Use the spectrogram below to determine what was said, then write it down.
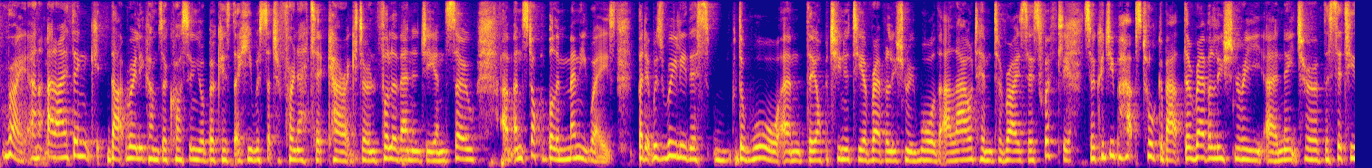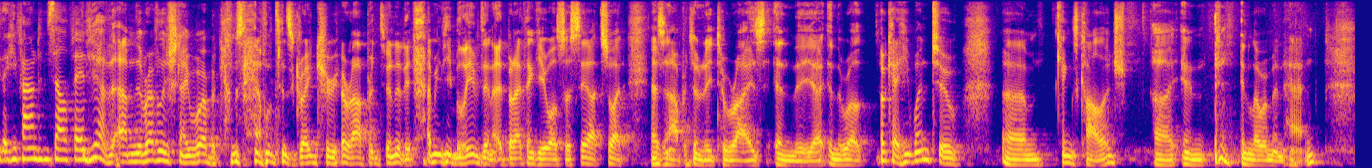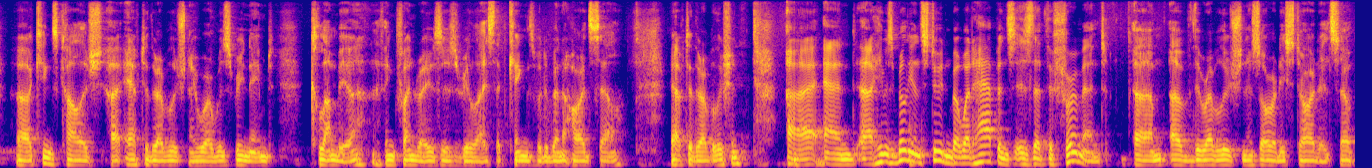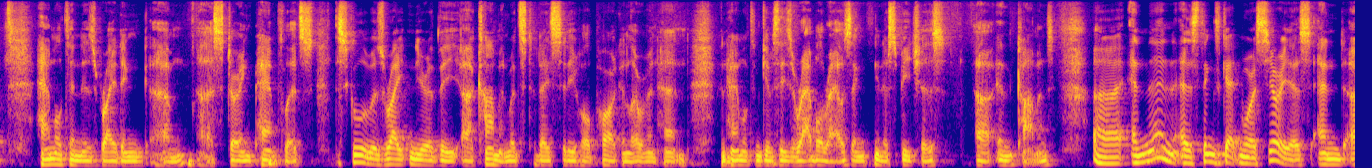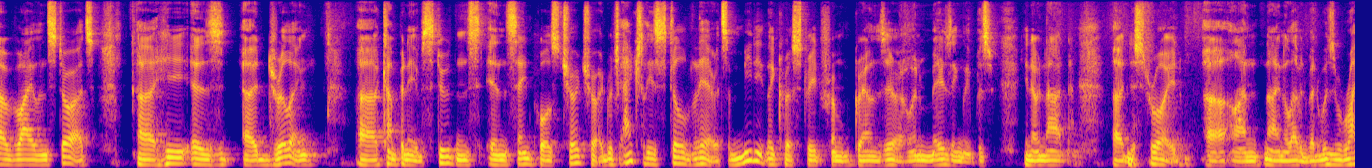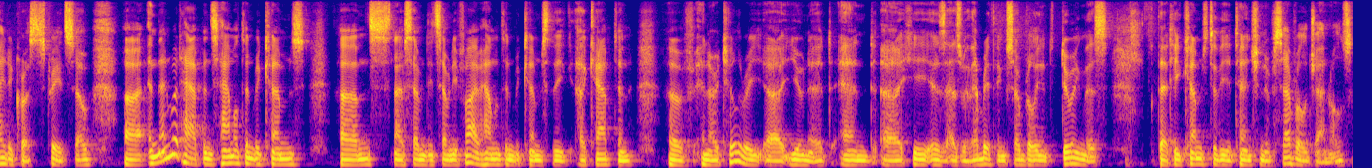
Right, and and I think that really comes across in your book is that he was such a frenetic character and full of energy and so um, unstoppable in many ways. But it was really this the war and the opportunity of revolutionary war that allowed him to rise so swiftly. So could you perhaps talk about the revolutionary uh, nature of the city that he found himself in? Yeah, the, um, the Revolutionary War becomes Hamilton's great career opportunity. I mean, he believed in it, but I think he also saw, saw it as an opportunity to rise in the uh, in the world. Okay, he went to um, King's College uh, in in Lower Manhattan. Uh, King's College, uh, after the Revolutionary War, was renamed Columbia. I think fundraisers realized that King's would have been a hard sell after the Revolution. Uh, and uh, he was a brilliant student, but what happens is that the ferment um, of the revolution has already started. So Hamilton is writing um, uh, stirring pamphlets. The school was right near the uh, Common, what's today's City Hall Park in Lower Manhattan, and Hamilton gives these rabble-rousing, you know, speeches. Uh, in Commons. Uh, and then, as things get more serious and uh, violence starts, uh, he is drilling uh, company of students in St. Paul's Churchyard, which actually is still there. It's immediately across street from Ground Zero, and amazingly was, you know, not uh, destroyed uh, on 9/11, but it was right across the street. So, uh, and then what happens? Hamilton becomes um, now 1775. Hamilton becomes the uh, captain of an artillery uh, unit, and he is, as with everything, so brilliant doing this that he comes to the attention of several generals,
